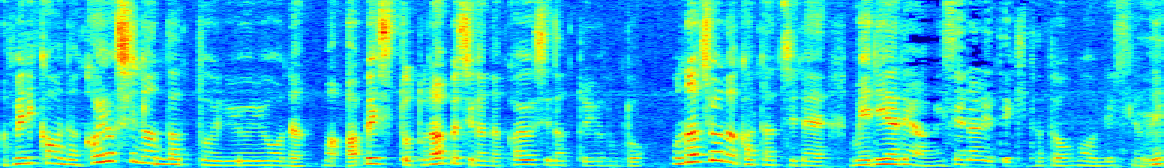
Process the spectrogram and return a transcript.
アメリカは仲良しなんだというような、まあ、安倍氏とトランプ氏が仲良しだというのと同じような形でメディアでは見せられてきたと思うんですえよね。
